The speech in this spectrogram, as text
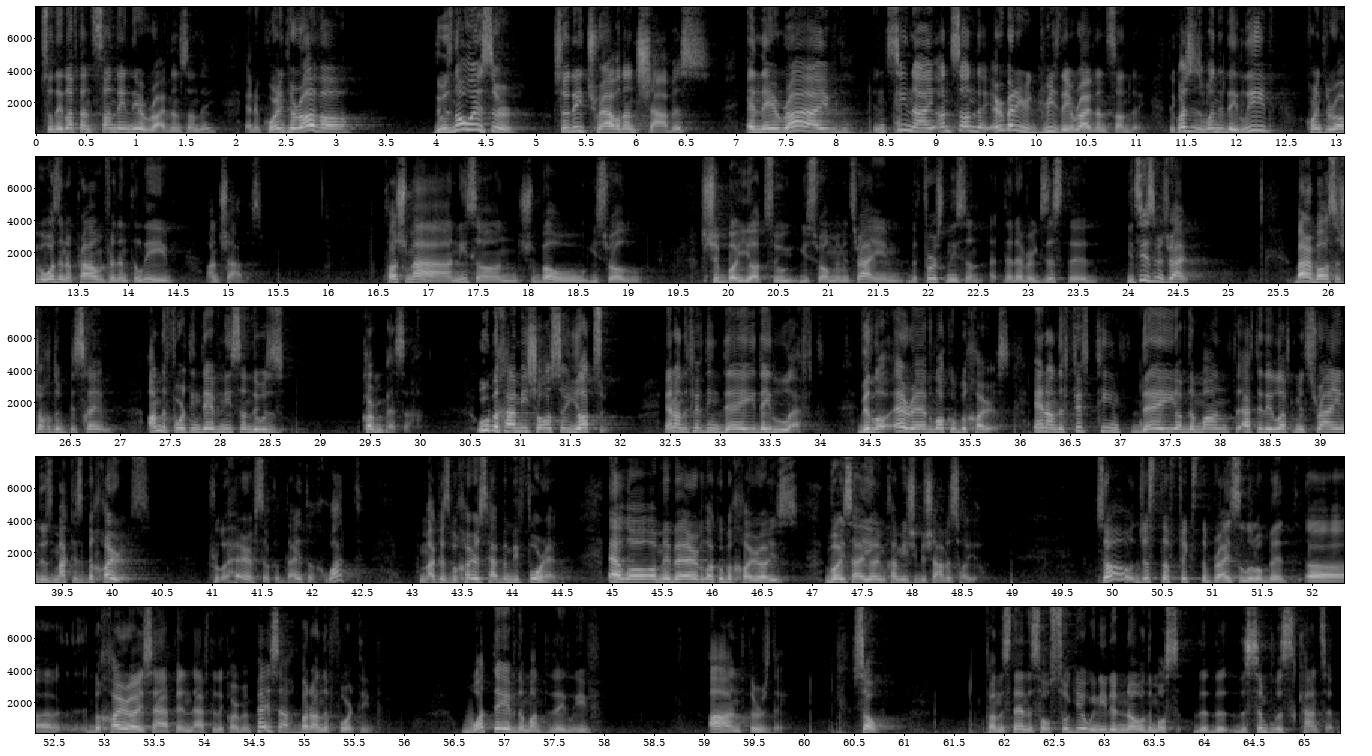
So they left on Sunday and they arrived on Sunday. And according to Rava, there was no Isser. So they traveled on Shabbos and they arrived in Sinai on Sunday. Everybody agrees they arrived on Sunday. The question is, when did they leave? According to Rava, it wasn't a problem for them to leave on Shabbos. Toshma Nisan Shabo Yisrael Yatsu Yisrael Mitzrayim, the first Nisan that ever existed, Yitzis Mitzrayim. On the 14th day of Nisan, there was Korban Pesach. Ubechamish also Yatsu. And on the 15th day, they left. Villa Erev Loku Bechoris. And on the 15th day of the month, after they left Mitzrayim, there's Makas Bechoris. What? Makas Bechoris happened beforehand. Elo b'chayrois, voice hayoim chamishi. So, just to fix the price a little bit, uh, happened after the Korban Pesach, but on the 14th. What day of the month did they leave? On Thursday. So, to understand this whole sugya, we need to know the, most, the, the, the simplest concept.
